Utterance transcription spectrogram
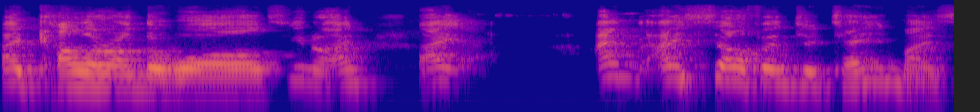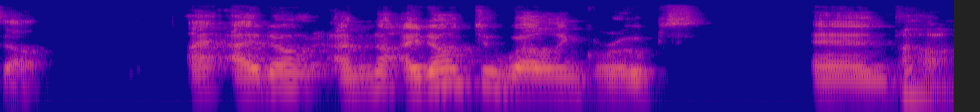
I'd color on the walls. You know, I, I, I'm, I self-entertain myself. I, I don't. I'm not. I don't do well in groups. And Uh-huh.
